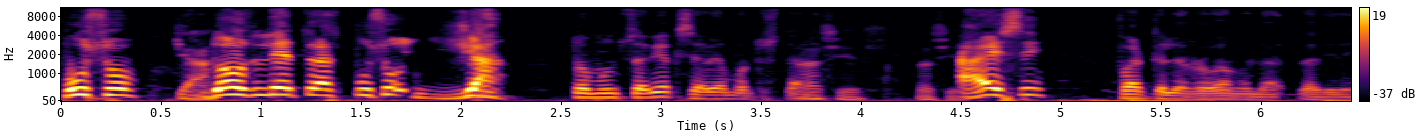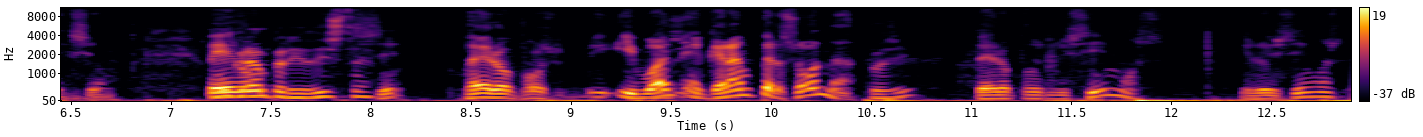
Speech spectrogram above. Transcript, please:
puso Ya. dos letras, puso ya. Todo el mundo sabía que se había muerto Stalin. Así es, así es. A ese fue al que le robamos la, la dirección. Pero, gran periodista. Sí, pero pues igual, gran persona. Pues sí. Pero pues lo hicimos. Y lo hicimos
